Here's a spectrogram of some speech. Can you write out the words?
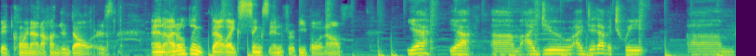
Bitcoin at $100. And I don't think that like sinks in for people enough. Yeah, yeah. Um, I do. I did have a tweet. Um,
